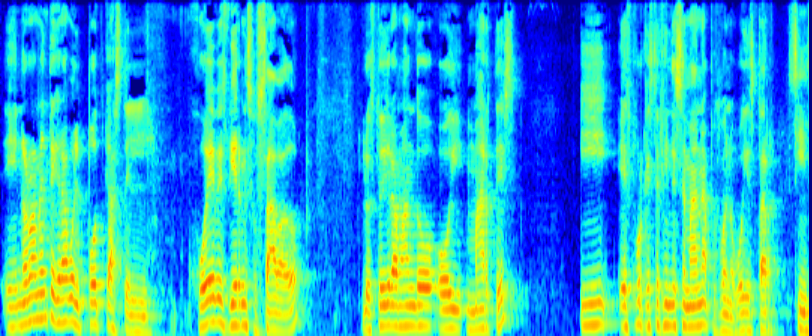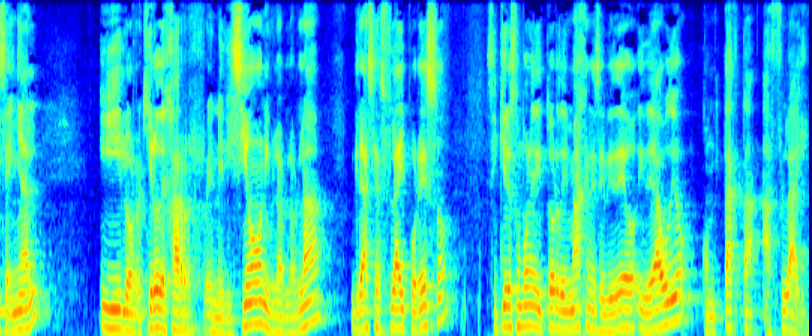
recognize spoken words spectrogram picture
Eh, normalmente grabo el podcast el jueves, viernes o sábado. Lo estoy grabando hoy martes. Y es porque este fin de semana, pues bueno, voy a estar sin señal. Y lo requiero dejar en edición y bla, bla, bla. Gracias Fly por eso. Si quieres un buen editor de imágenes, de video y de audio, contacta a Fly.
